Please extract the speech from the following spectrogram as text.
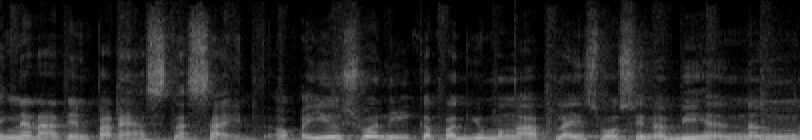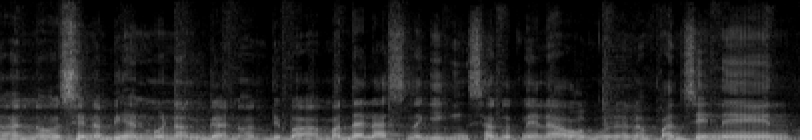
tingnan natin parehas na side. Okay? Usually, kapag yung mga uplines mo sinabihan ng ano, sinabihan mo ng ganon, 'di ba? Madalas nagiging sagot nila, wag mo na lang pansinin.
